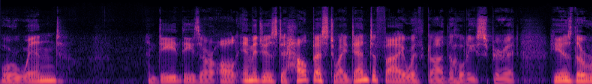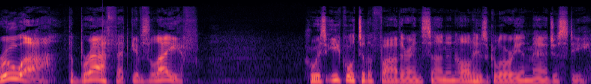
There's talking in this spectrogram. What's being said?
or wind. Indeed, these are all images to help us to identify with God the Holy Spirit. He is the Ruah, the breath that gives life who is equal to the Father and Son in all his glory and majesty.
